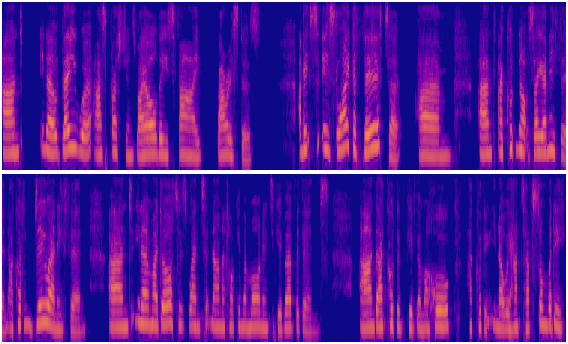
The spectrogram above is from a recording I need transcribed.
And, you know, they were asked questions by all these five barristers. And it's, it's like a theatre. Um, and I could not say anything. I couldn't do anything. And, you know, my daughters went at nine o'clock in the morning to give evidence and I couldn't give them a hug. I couldn't, you know, we had to have somebody,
